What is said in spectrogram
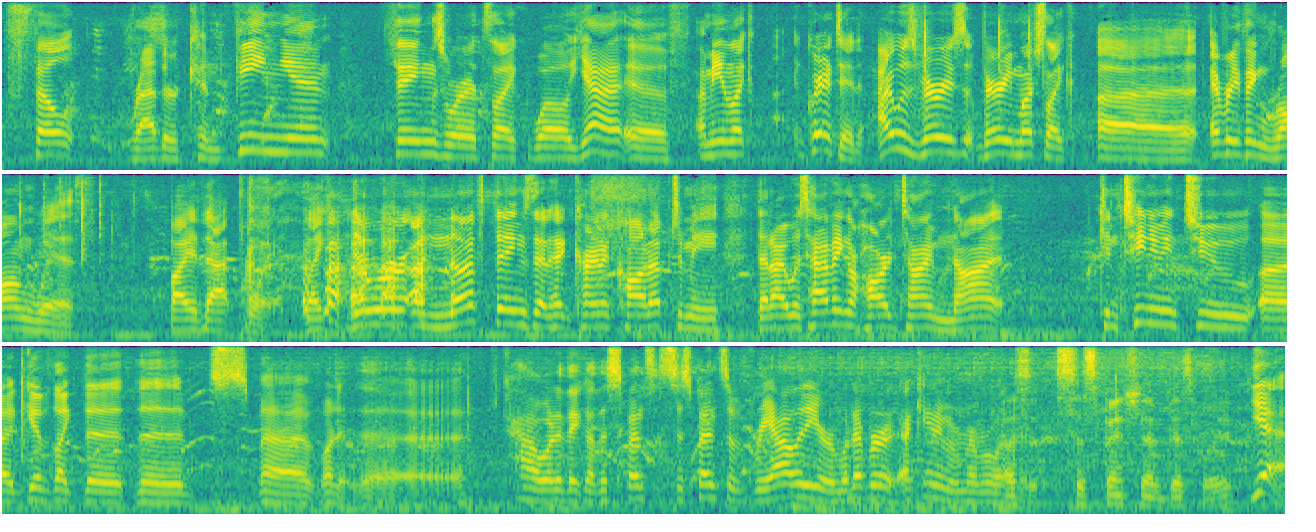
felt rather convenient. Things where it's like, well, yeah, if I mean, like, granted, I was very, very much like uh, everything wrong with by that point. Like there were enough things that had kind of caught up to me that I was having a hard time not continuing to uh, give like the the uh, what the how what do they call the suspense suspense of reality or whatever I can't even remember what. A the- s- suspension of disbelief. yeah,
